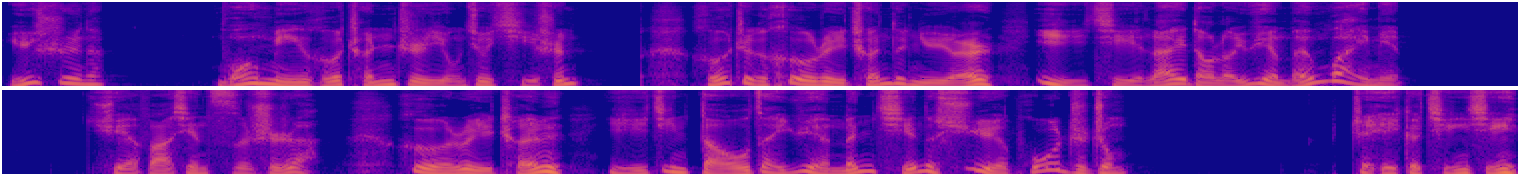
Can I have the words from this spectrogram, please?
于是呢，王敏和陈志勇就起身，和这个贺瑞纯的女儿一起来到了院门外面。却发现此时啊，贺瑞辰已经倒在院门前的血泊之中。这个情形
